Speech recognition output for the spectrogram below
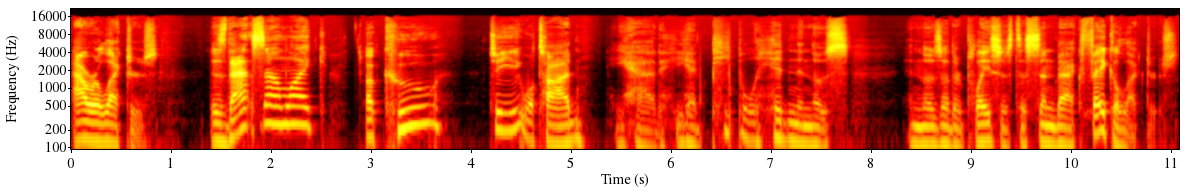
our electors. Does that sound like a coup to you? Well, Todd, he had he had people hidden in those in those other places to send back fake electors.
